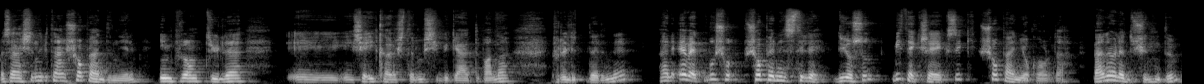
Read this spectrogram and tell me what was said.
mesela şimdi bir tane Chopin dinleyelim. Impromptu ile e, şeyi karıştırmış gibi geldi bana prelütlerini. Hani evet bu Chopin'in stili diyorsun. Bir tek şey eksik. Chopin yok orada. Ben öyle düşündüm.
